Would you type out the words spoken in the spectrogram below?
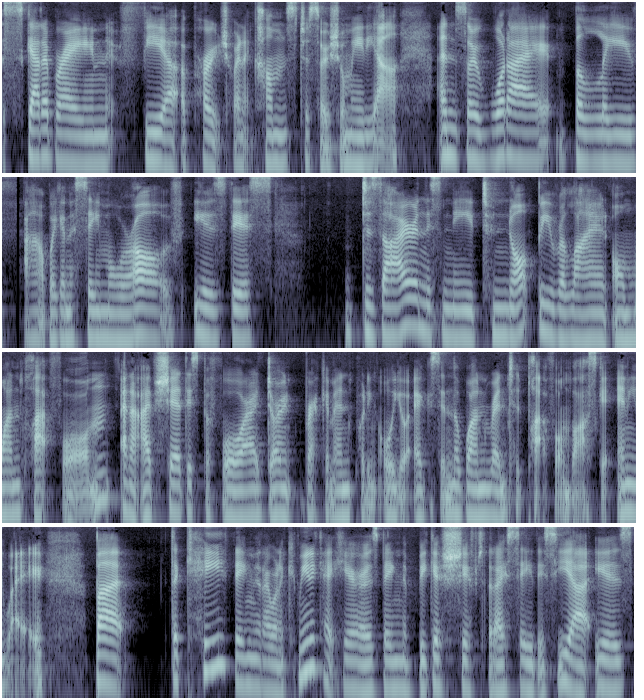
scatterbrain fear approach when it comes to social media. And so, what I believe uh, we're going to see more of is this desire and this need to not be reliant on one platform. And I've shared this before. I don't recommend putting all your eggs in the one rented platform basket anyway. But the key thing that I want to communicate here as being the biggest shift that I see this year is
